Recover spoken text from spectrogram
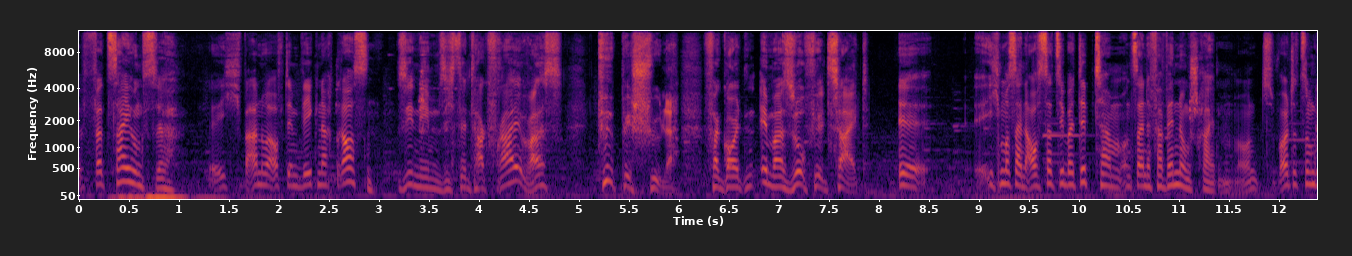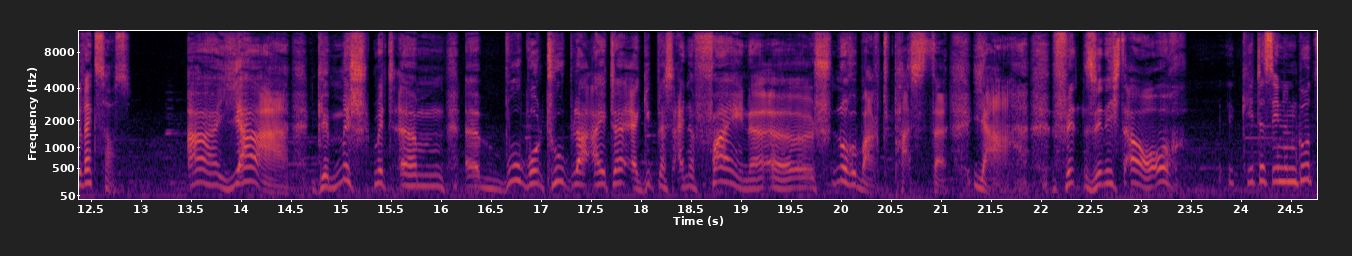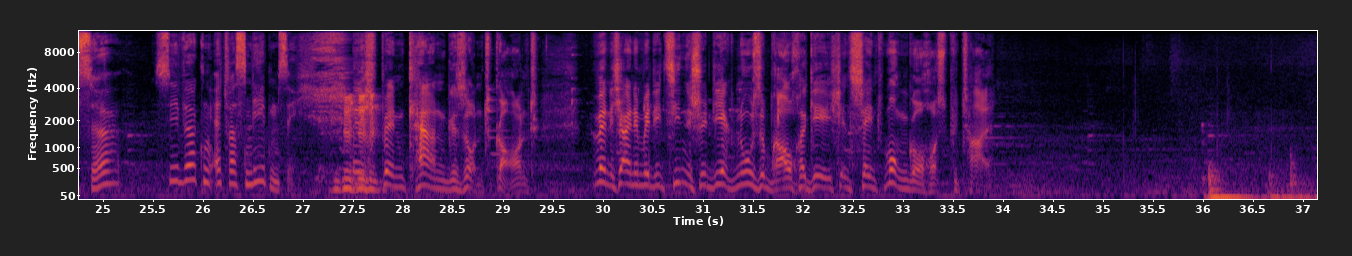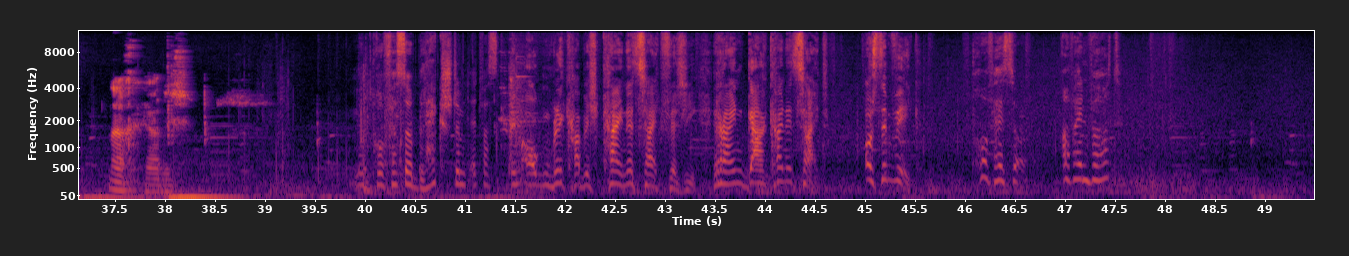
Verzeihung, Sir. Ich war nur auf dem Weg nach draußen. Sie nehmen sich den Tag frei, was? Typisch Schüler, vergeuden immer so viel Zeit. Äh, ich muss einen Aufsatz über Diptam und seine Verwendung schreiben und wollte zum Gewächshaus. Ah ja, gemischt mit ähm, äh, Bubotubler-Eiter ergibt das eine feine äh, Schnurrbartpaste. Ja, finden Sie nicht auch? Geht es Ihnen gut, Sir? Sie wirken etwas neben sich. Ich bin kerngesund, Gaunt. Wenn ich eine medizinische Diagnose brauche, gehe ich ins St. Mungo Hospital. Ach, herrlich. Mit Professor Black stimmt etwas. Im Augenblick habe ich keine Zeit für Sie. Rein gar keine Zeit. Aus dem Weg. Professor, auf ein Wort?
